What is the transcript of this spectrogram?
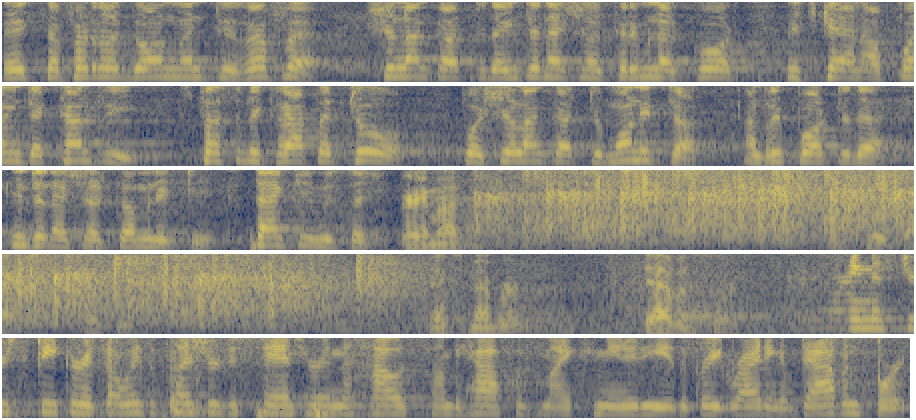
urge the federal government to refer Sri Lanka to the International Criminal Court, which can appoint a country-specific rapporteur for Sri Lanka to monitor and report to the international community. Thank you, Mr. Very much. Next member, Davenport. Good morning, Mr. Speaker. It's always a pleasure to stand here in the House on behalf of my community, the Great Riding of Davenport.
